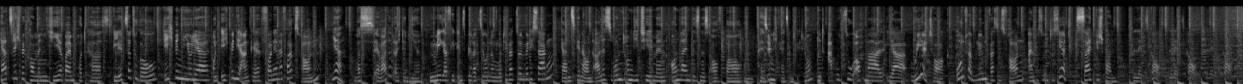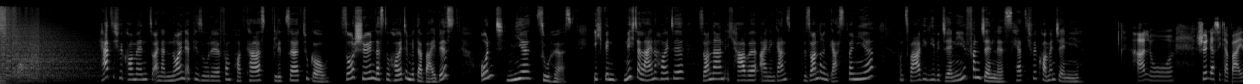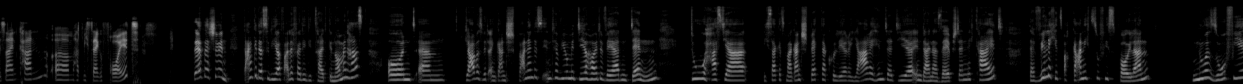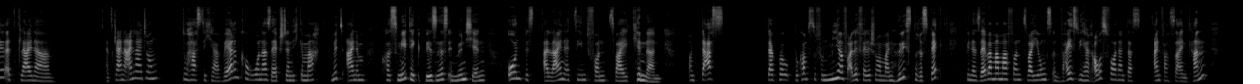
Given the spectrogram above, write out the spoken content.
Herzlich willkommen hier beim Podcast Glitzer to Go. Ich bin die Julia. Und ich bin die Anke von den Erfolgsfrauen. Ja, was erwartet euch denn hier? Mega viel Inspiration und Motivation, würde ich sagen. Ganz genau. Und alles rund um die Themen Online-Business-Aufbau und Persönlichkeitsentwicklung. Und ab und zu auch mal, ja, Real Talk. Unverblümt, was uns Frauen einfach so interessiert. Seid gespannt. Let's go. Let's go. Herzlich willkommen zu einer neuen Episode vom Podcast Glitzer to Go. So schön, dass du heute mit dabei bist und mir zuhörst. Ich bin nicht alleine heute, sondern ich habe einen ganz besonderen Gast bei mir und zwar die liebe Jenny von Genless. Herzlich willkommen, Jenny. Hallo, schön, dass ich dabei sein kann. Ähm, hat mich sehr gefreut. Sehr, sehr schön. Danke, dass du dir auf alle Fälle die Zeit genommen hast. Und ähm, ich glaube, es wird ein ganz spannendes Interview mit dir heute werden, denn du hast ja, ich sage jetzt mal, ganz spektakuläre Jahre hinter dir in deiner Selbstständigkeit. Da will ich jetzt auch gar nicht zu viel spoilern. Nur so viel als kleiner, als kleine Einleitung. Du hast dich ja während Corona selbstständig gemacht mit einem Kosmetik-Business in München und bist alleinerziehend von zwei Kindern. Und das, da bekommst du von mir auf alle Fälle schon mal meinen höchsten Respekt. Ich bin ja selber Mama von zwei Jungs und weiß, wie herausfordernd das einfach sein kann.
